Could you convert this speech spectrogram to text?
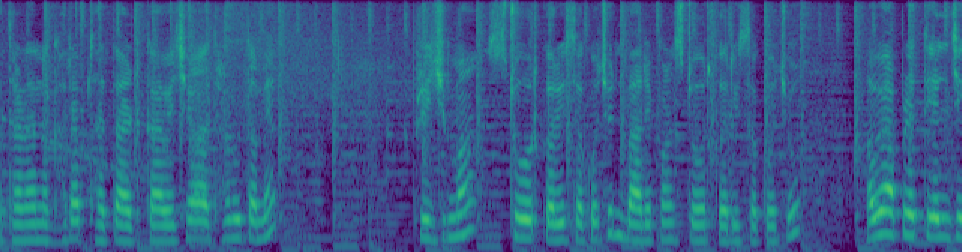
અથાણાને ખરાબ થતાં અટકાવે છે. આ અથાણું તમે ફ્રીજમાં સ્ટોર કરી શકો છો અને બારે પણ સ્ટોર કરી શકો છો. હવે આપણે તેલ જે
